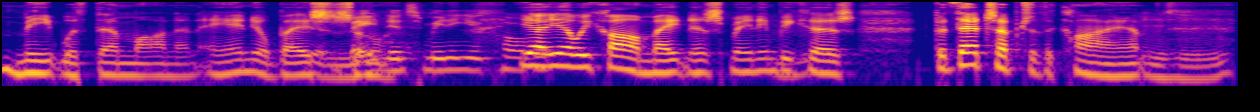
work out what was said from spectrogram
meet with them on an annual basis. So- maintenance meeting you call Yeah, it? yeah, we call a maintenance meeting because, but that's up to the client,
